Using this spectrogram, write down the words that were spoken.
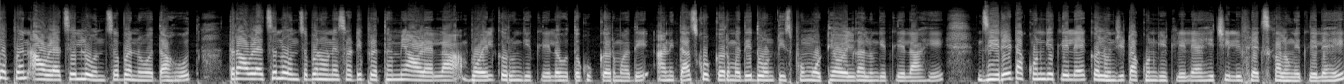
आपण आवळ्याचं लोणचं बनवत आहोत. तर आवळ्याचं लोणचं बनवण्यासाठी प्रथम मी आवळ्याला बॉईल करून घेतलेलं होतं कुकरमध्ये आणि त्याच कुकरमध्ये दोन टीस्पून मोठे ऑइल घालून घेतलेलं आहे. जिरे टाकून घेतलेले आहे कलुंजी टाकून घेतलेले आहे चिली फ्लेक्स घालून घेतलेले आहे.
